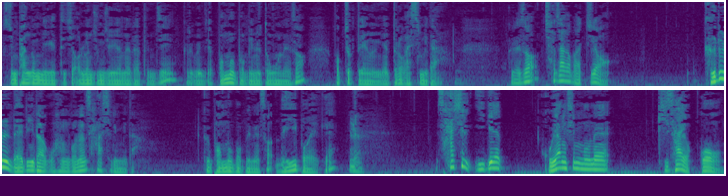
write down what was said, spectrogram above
지금 방금 얘기했듯이 언론중재위원회라든지 그리고 이제 법무법인을 동원해서 법적 대응에 들어갔습니다. 그래서 찾아가 봤죠. 글을 내리라고 한 거는 사실입니다. 그 법무법인에서 네이버에게 네. 사실 이게 고양신문의 기사였고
